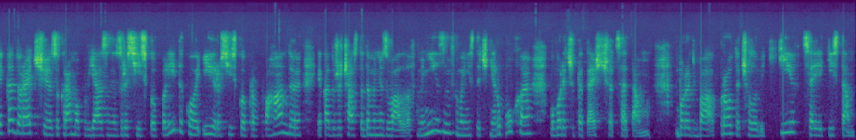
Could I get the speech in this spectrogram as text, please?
яке, до речі, зокрема пов'язане з російською політикою і російською пропагандою, яка дуже часто демонізувала фемінізм, феміністичні рухи, говорячи про те, що це там боротьба проти чоловіків, це якісь там.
